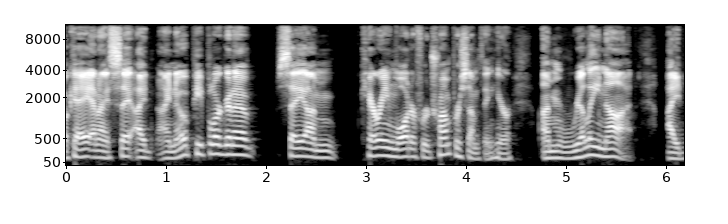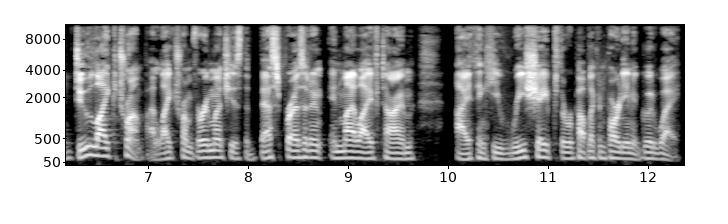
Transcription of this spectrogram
Okay, and I say I, I know people are going to say I'm carrying water for Trump or something here. I'm really not. I do like Trump. I like Trump very much. He's the best president in my lifetime. I think he reshaped the Republican Party in a good way.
